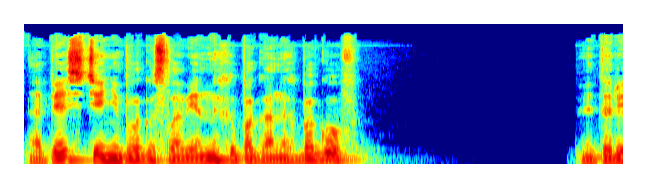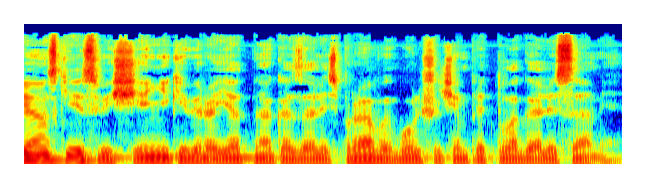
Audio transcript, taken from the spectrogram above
Опять тени благословенных и поганых богов. Этарианские священники, вероятно, оказались правы больше, чем предполагали сами.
